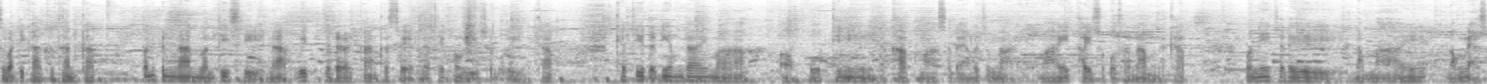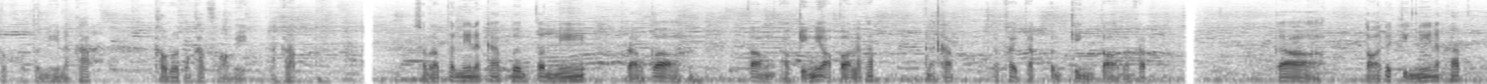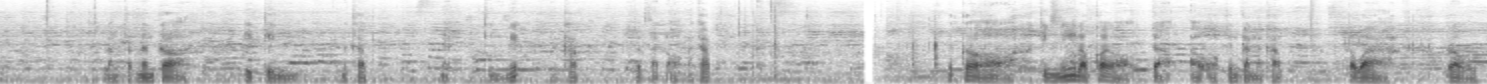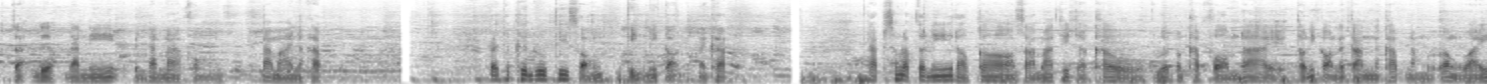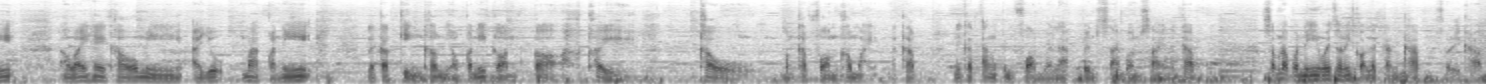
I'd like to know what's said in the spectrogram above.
สวัสดีครับทุกท่านครับ วันนี้เป็นงานวันที่ 4 นะ วิทยาลัยการเกษตรและเทคโนโลยีชลบุรีนะครับ แคทที่เดเนียมได้มาออกบูธที่นี่นะครับ มาแสดงและจำหน่ายไม้ไทยโซโคเทอร์นัมนะครับ วันนี้จะได้นำไม้หนองแหน่โซโคต้นนี้นะครับ เข้ารถบังคับฟอร์มอีกนะครับสำหรับต้นนี้นะครับ เบื้องต้นนี้เราก็ต้องเอากิ่งนี้ออกก่อนแล้วครับนะครับ แล้วค่อยจัดต้นกิ่งต่อมาครับ ก็ต่อด้วยกิ่งนี้นะครับ หลังจากนั้นก็อีกกิ่งนะครับเนี่ยกิ่งนี้นะครับจะตัดออกนะครับ แล้วก็กิ่งนี้เราก็จะเอาออกเช่นกันนะครับ เพราะว่าเราจะเลือกด้านนี้เป็นด้านหน้าของหน้าไม้นะครับ เราจะขึ้นรูปที่ 2 กิ่งนี้ก่อนนะครับ ครับสำหรับตัวนี้เราก็สามารถที่จะเข้าลวดบังคับฟอร์มได้ เท่านี้ก่อนแล้วกันนะครับนำร่องไว้ เอาไว้ให้เขามีอายุมากกว่านี้ แล้วก็กิ่งเข้าเหนียวกว่านี้ก่อนก็ค่อยเข้าบังคับฟอร์มเข้าใหม่นะครับนี่ก็ตั้งเป็นฟอร์มไว้แล้วเป็นสายบอนไซนะครับสำหรับวันนี้ไว้เท่านี้ก่อนแล้วกันครับ สวัสดีครับ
